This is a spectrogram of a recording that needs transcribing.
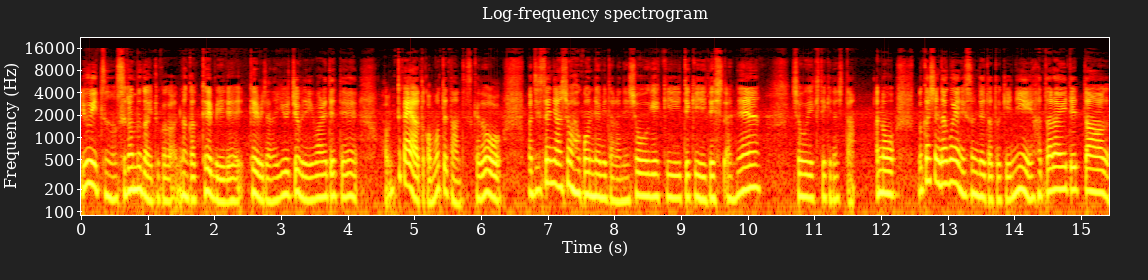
唯一のスラム街とかがなんかテレビで、テレビじゃない、YouTube で言われてて、本当かやとか思ってたんですけど、まあ、実際に足を運んでみたらね、衝撃的でしたね。衝撃的でした。あの、昔名古屋に住んでた時に働いてた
